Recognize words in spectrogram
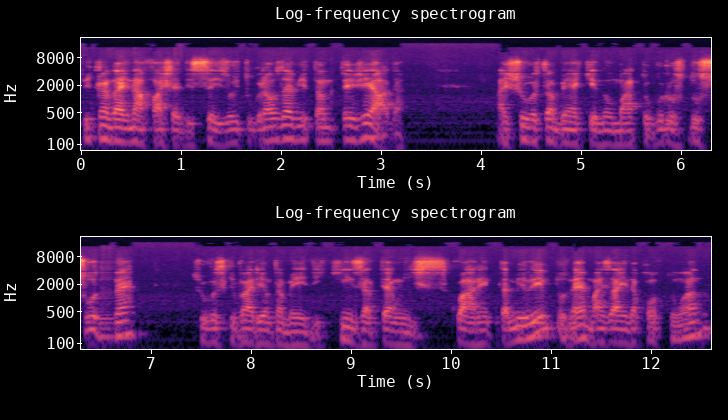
ficando aí na faixa de 6, 8 graus, evitando ter geada. As chuvas também aqui no Mato Grosso do Sul, né? Chuvas que variam também de 15 até uns 40 milímetros, né? Mas ainda continuando.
